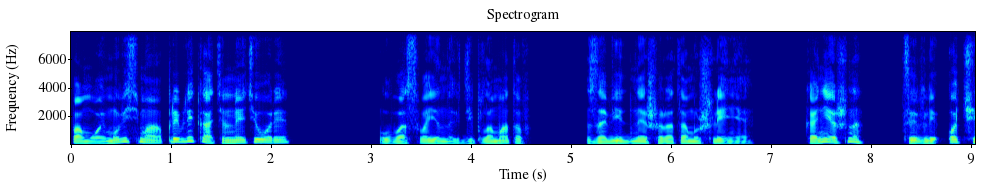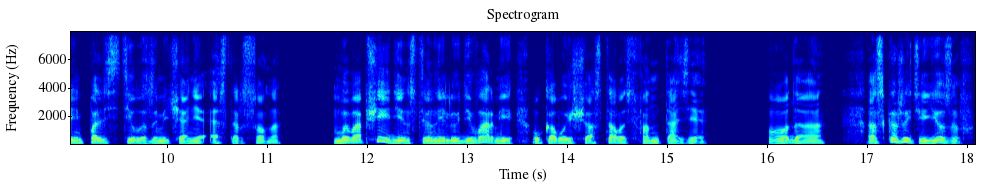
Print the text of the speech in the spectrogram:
По-моему, весьма привлекательная теория. У вас, военных дипломатов, завидная широта мышления. Конечно, Цирли очень польстило замечание Эстерсона. Мы вообще единственные люди в армии, у кого еще осталась фантазия. О, да. А скажите, Йозеф,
